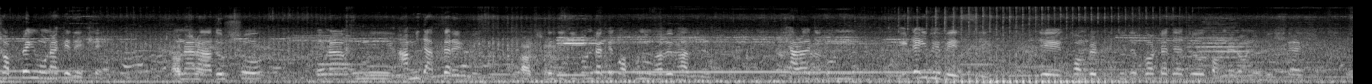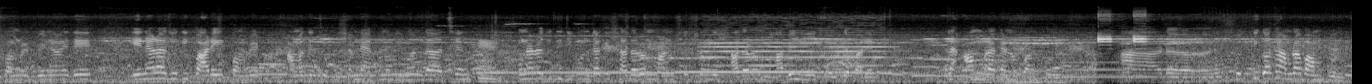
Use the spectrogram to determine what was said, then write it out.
সবটাই ওনাকে দেখে ওনার আদর্শ ওনা উনি আমি ডাক্তারের মেয়ে। আচ্ছা। কিন্তু জীবনটাকে কখনো ভাবে ভাবিনি। সারা জীবন এটাই ভেবে এসেছি যে comrade Buddhadeb Bhattacharya comrade Anil Biswas comrade Binoy দে এনারা যদি পারে কমরেড আমাদের চোখের সামনে এখনও বিমানদা আছেন ওনারা যদি জীবনটাকে সাধারণ মানুষের সঙ্গে সাধারণভাবে নিয়ে চলতে পারেন তাহলে আমরা কেন পারব না? আর সত্যি কথা আমরা বামপন্থী।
